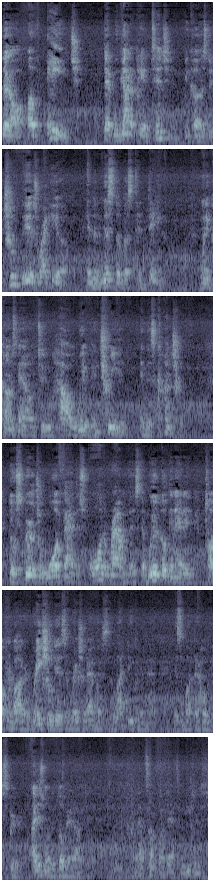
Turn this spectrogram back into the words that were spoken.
that are of age that we got to pay attention because the truth is right here in the midst of us today when it comes down to how we've been treated in this country. Those spiritual warfare that's all around us that we're looking at it, talking about it, racial this and racial that, but it's a lot deeper than that. It's about that Holy Spirit. I just wanted to throw that out there. I talk about that too. You just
